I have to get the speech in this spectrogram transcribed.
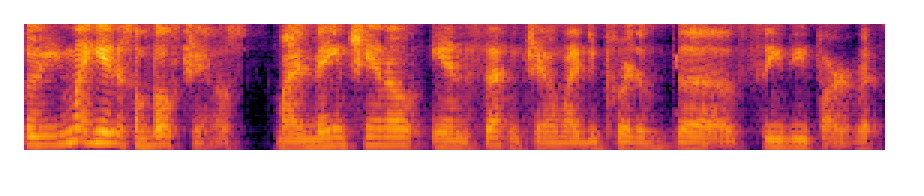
So you might hear this on both channels, my main channel and the second channel when I do play the, the CD part of it.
